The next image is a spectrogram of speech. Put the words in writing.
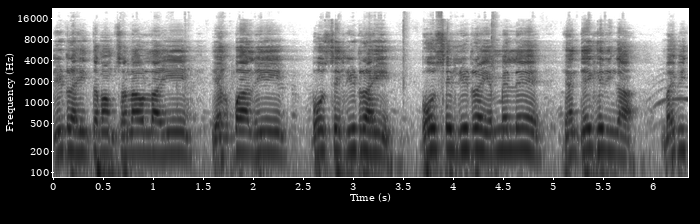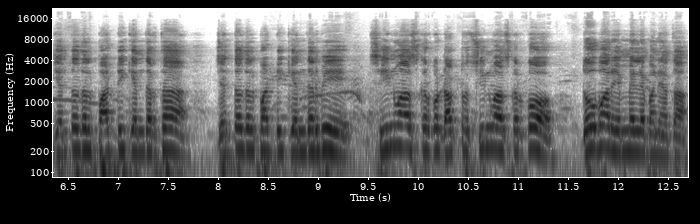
लीडर रही तमाम सनाउल्ला ही, इकबाल ही, बहुत से लीडर रही बहुत से लीडर एम एल यहाँ देखे रहेंगे। मैं भी जनता दल पार्टी के अंदर था, जनता दल पार्टी के अंदर भी श्रीनिवास कर को, डॉक्टर श्रीनिवास कर को दो बार एमएलए बना था।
